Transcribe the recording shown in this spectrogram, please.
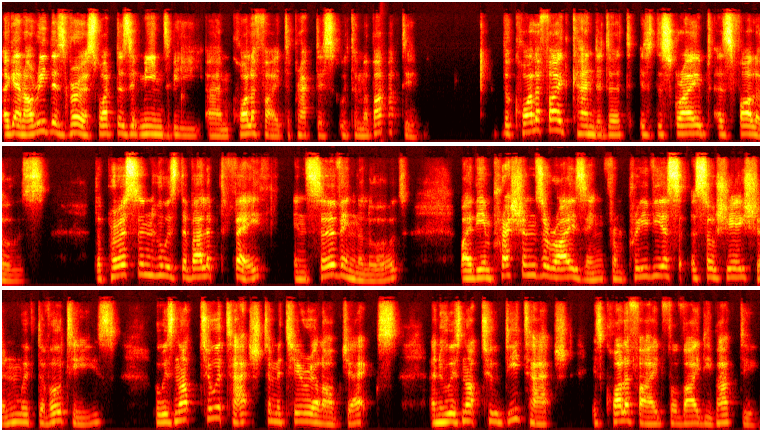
again, I'll read this verse. What does it mean to be um, qualified to practice Uttama Bhakti? The qualified candidate is described as follows. The person who has developed faith in serving the Lord by the impressions arising from previous association with devotees, who is not too attached to material objects and who is not too detached, is qualified for Vaidhi Bhakti.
